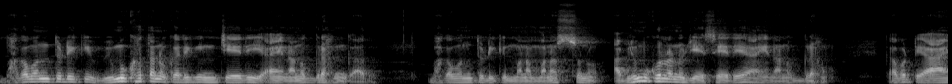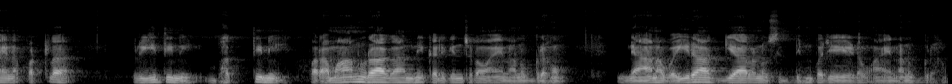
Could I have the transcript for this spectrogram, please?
భగవంతుడికి విముఖతను కలిగించేది ఆయన అనుగ్రహం కాదు. భగవంతుడికి మన మనస్సును అభిముఖులను చేసేదే ఆయన అనుగ్రహం. కాబట్టి ఆయన పట్ల ప్రీతిని భక్తిని పరమానురాగాన్ని కలిగించడం ఆయన అనుగ్రహం. జ్ఞాన వైరాగ్యాలను సిద్ధింపజేయడం ఆయన అనుగ్రహం.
